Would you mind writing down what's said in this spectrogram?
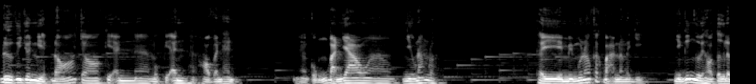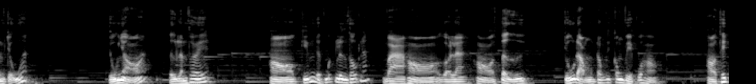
đưa cái doanh nghiệp đó cho cái anh à, một cái anh họ vận hành. À, cũng bàn giao à, nhiều năm rồi. Thì mình muốn nói các bạn rằng là gì? Những cái người họ tự làm chủ á chủ nhỏ tự làm thuê họ kiếm được mức lương tốt lắm và họ gọi là họ tự chủ động trong cái công việc của họ. Họ thích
